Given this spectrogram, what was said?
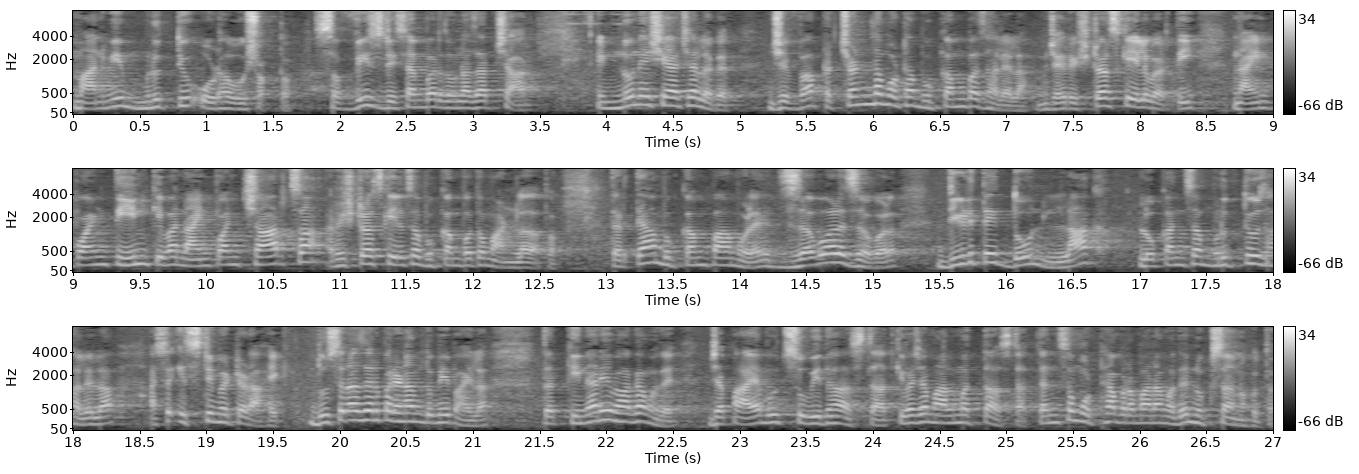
मानवी मृत्यू ओढवू शकतो. सव्वीस डिसेंबर दोन हजार चार इंडोनेशियाच्या लगत जेव्हा प्रचंड मोठा भूकंप झालेला म्हणजे रिस्टर स्केलवरती नाईन पॉईंट तीन किंवा नाईन पॉईंट चारचा रिस्टर स्केलचा भूकंप तो मानला जातो. तर त्या भूकंपामुळे जवळजवळ दीड ते दोन लाख लोकांचा मृत्यू झालेला असं इस्टिमेटेड आहे. दुसरा जर परिणाम तुम्ही पाहिला तर किनारी भागामध्ये ज्या पायाभूत सुविधा असतात किंवा ज्या मालमत्ता असतात त्यांचं मोठ्या प्रमाणामध्ये नुकसान होतं.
